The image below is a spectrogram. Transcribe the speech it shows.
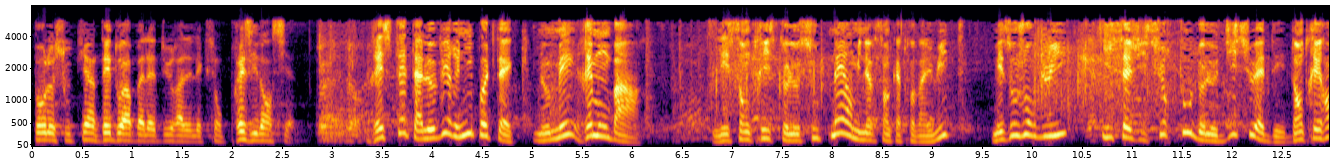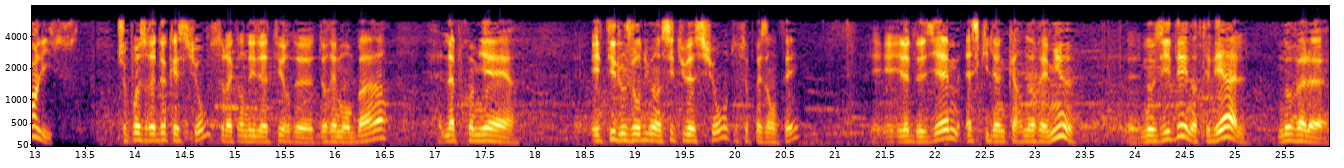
pour le soutien d'Édouard Balladur à l'élection présidentielle. Restait à lever une hypothèque nommée Raymond Barre. Les centristes le soutenaient en 1988, mais aujourd'hui, il s'agit surtout de le dissuader d'entrer en lice. Je poserai deux questions sur la candidature de, Raymond Barre. La première, est-il aujourd'hui en situation de se présenter? Et, la deuxième, est-ce qu'il incarnerait mieux nos idées, notre idéal, nos valeurs?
